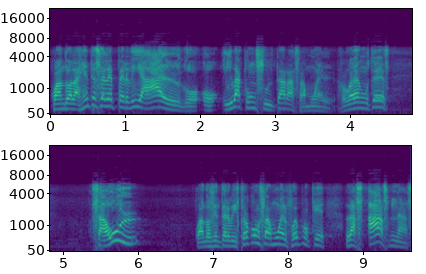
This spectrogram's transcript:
cuando a la gente se le perdía algo o iba a consultar a Samuel, recuerdan ustedes, Saúl cuando se entrevistó con Samuel fue porque las asnas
